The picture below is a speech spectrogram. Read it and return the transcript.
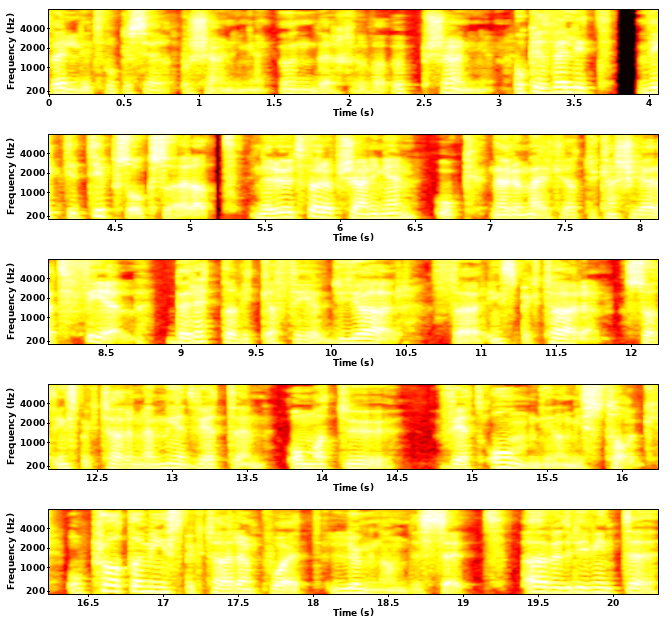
väldigt fokuserad på körningen under själva uppkörningen. Och ett väldigt viktigt tips också är att när du utför uppkörningen och när du märker att du kanske gör ett fel, berätta vilka fel du gör för inspektören så att inspektören är medveten om att du vet om dina misstag. Och prata med inspektören på ett lugnande sätt. Överdriv inte,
